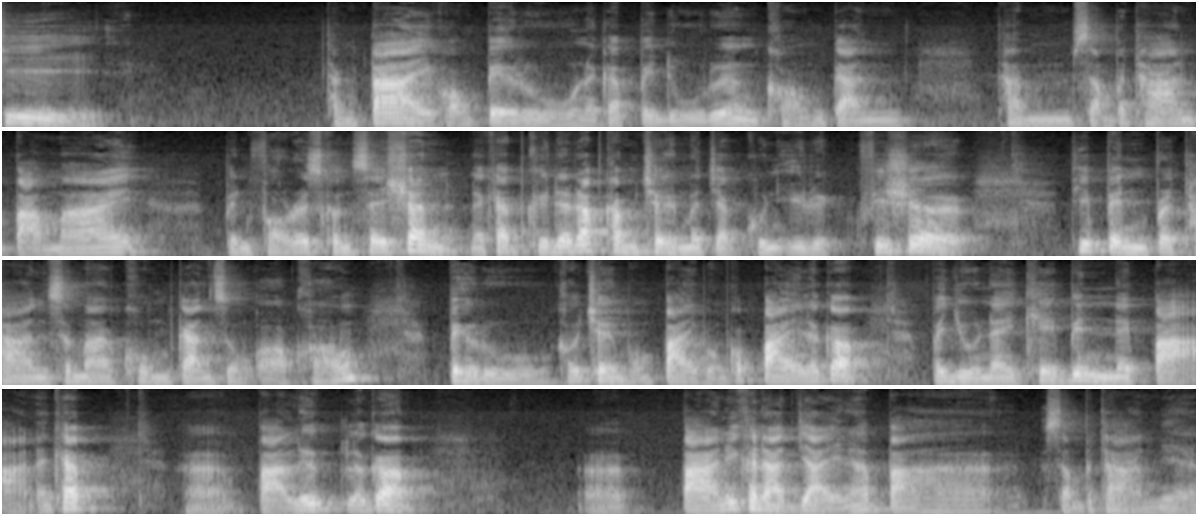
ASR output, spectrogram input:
ที่ทางใต้ของเปรูนะครับไปดูเรื่องของการทำสัมปทานป่าไม้ เป็น forest concession นะครับคือได้รับคำเชิญมาจากคุณอีริกฟิชเชอร์ที่เป็นประธานสมาคมการส่งออกของเปรูเขาเชิญผมไป ผมก็ไปแล้วก็ไปอยู่ในเคบินในป่านะครับป่าลึกแล้วก็ป่านี่ขนาดใหญ่นะป่าสัมปทานเนี่ย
